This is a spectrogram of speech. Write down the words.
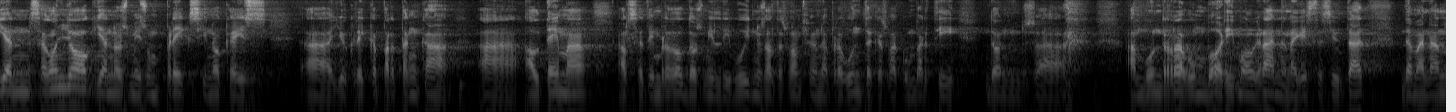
I en segon lloc, ja no és més un prec, sinó que és, eh, jo crec que per tancar eh, el tema, al setembre del 2018 nosaltres vam fer una pregunta que es va convertir doncs, eh, amb un rebombori molt gran en aquesta ciutat demanant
